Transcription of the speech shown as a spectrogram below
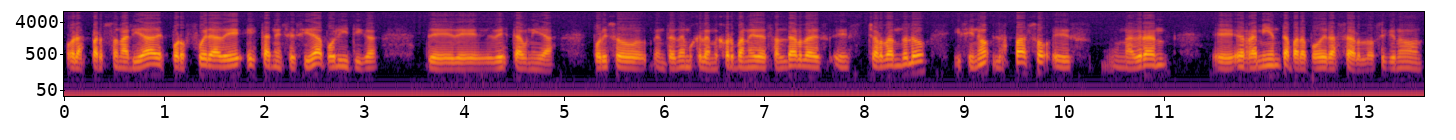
o las personalidades por fuera de esta necesidad política de, de esta unidad por eso entendemos que la mejor manera de saldarla es, charlándolo, y si no, las paso es una gran eh, herramienta para poder hacerlo, así que no,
